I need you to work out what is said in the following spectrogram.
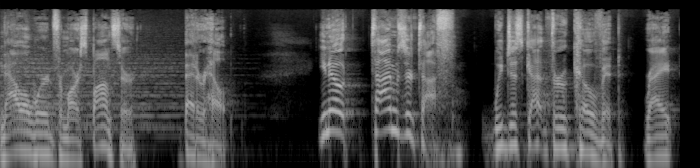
Now, a word from our sponsor, BetterHelp. You know, times are tough. We just got through COVID, right?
